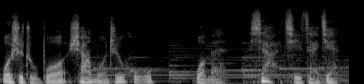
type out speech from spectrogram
我是主播沙漠之狐，我们下期再见。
